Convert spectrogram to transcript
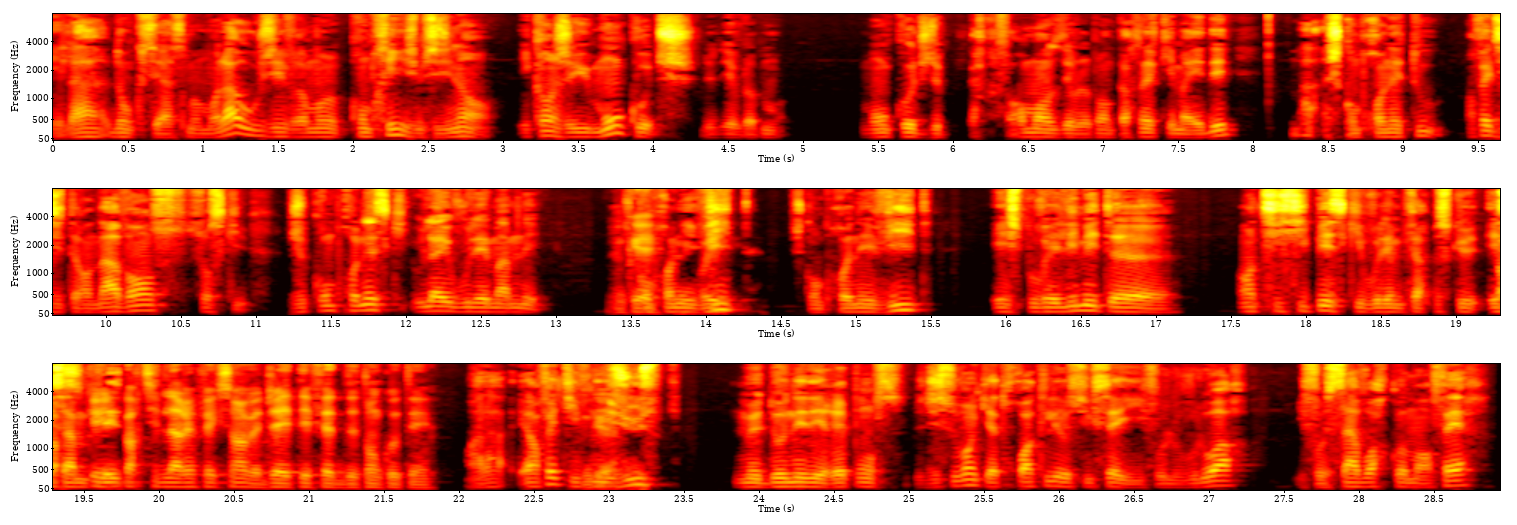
Et là, donc c'est à ce moment-là où j'ai vraiment compris. Je me suis dit non. Et quand j'ai eu mon coach de développement, mon coach de performance, développement personnel qui m'a aidé, bah je comprenais tout. En fait, j'étais en avance sur ce qui, je comprenais ce qui, là il voulait m'amener. Je comprenais Oui. vite, je comprenais vite et je pouvais limite euh, anticiper ce qu'il voulait me faire parce que et Parce ça me qu'une plaisait. partie de la réflexion avait déjà été faite de ton côté. Voilà. Et en fait, il venait juste me donner des réponses. Je dis souvent qu'il y a trois clés au succès. Il faut le vouloir, il faut savoir comment faire.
